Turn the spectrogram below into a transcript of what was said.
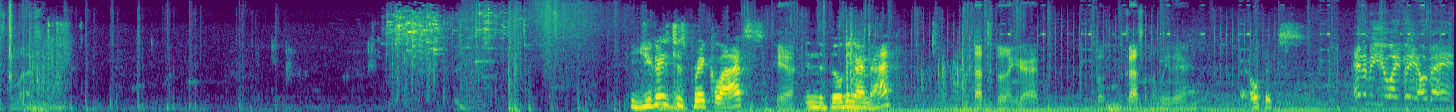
is the last one. Did you guys just break glass Yeah, in the building I'm at? not the building you're at. But glass on the way there. I hope it's. Enemy UAV overhead.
